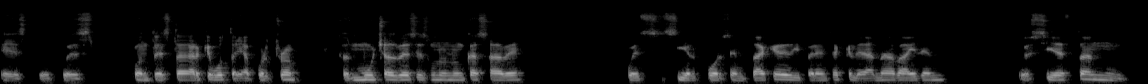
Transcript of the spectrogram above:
este, pues, contestar que votaría por Trump. Entonces, muchas veces uno nunca sabe, pues, si el porcentaje de diferencia que le dan a Biden, pues, si es tan,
